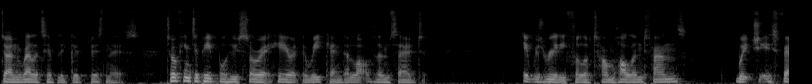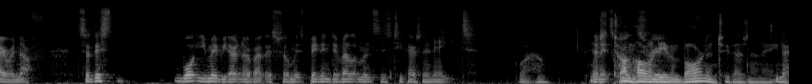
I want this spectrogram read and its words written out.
done relatively good business. Talking to people who saw it here at the weekend, a lot of them said it was really full of Tom Holland fans, which is fair enough. So this, what you maybe don't know about this film, it's been in development since 2008. Wow. And Was it's Tom Holland through- even born in 2008? No.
